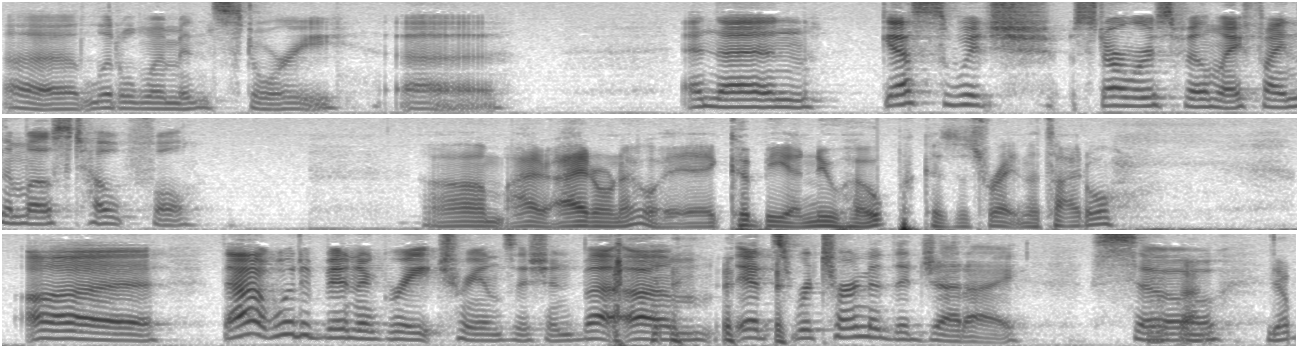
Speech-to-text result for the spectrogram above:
uh, Little Women story. Uh, and then, guess which Star Wars film I find the most hopeful? Um, I, I don't know. It could be A New Hope because it's right in the title. Uh, that would have been a great transition, but um, it's Return of the Jedi. So okay. yep,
